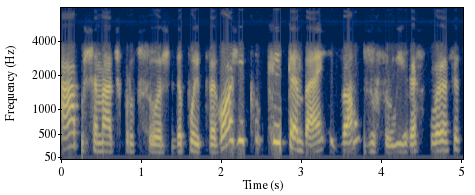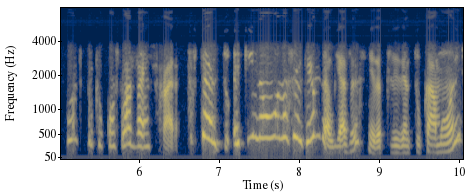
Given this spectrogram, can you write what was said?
há os chamados professores de apoio pedagógico que também vão usufruir dessa tolerância de pontos porque o consulado vai encerrar. Portanto, aqui não, não se entende. Aliás, a senhora Presidente do Camões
